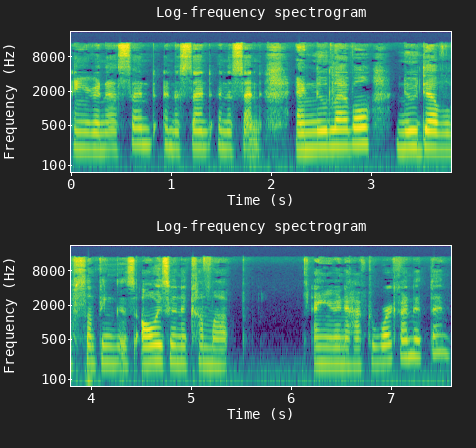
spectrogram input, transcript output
And you're going to ascend and ascend and ascend. And new level, new devil, something is always going to come up. And you're going to have to work on it then.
